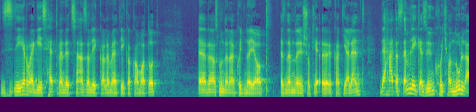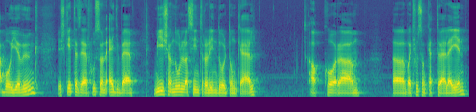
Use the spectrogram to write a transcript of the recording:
0,75%-kal emelték a kamatot. Erre azt mondanánk, hogy na ja, ez nem nagyon sokat jelent, de hát azt emlékezünk, hogy ha nullából jövünk, és 2021-ben mi is a nulla szintről indultunk el, akkor, vagy 22 elején,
